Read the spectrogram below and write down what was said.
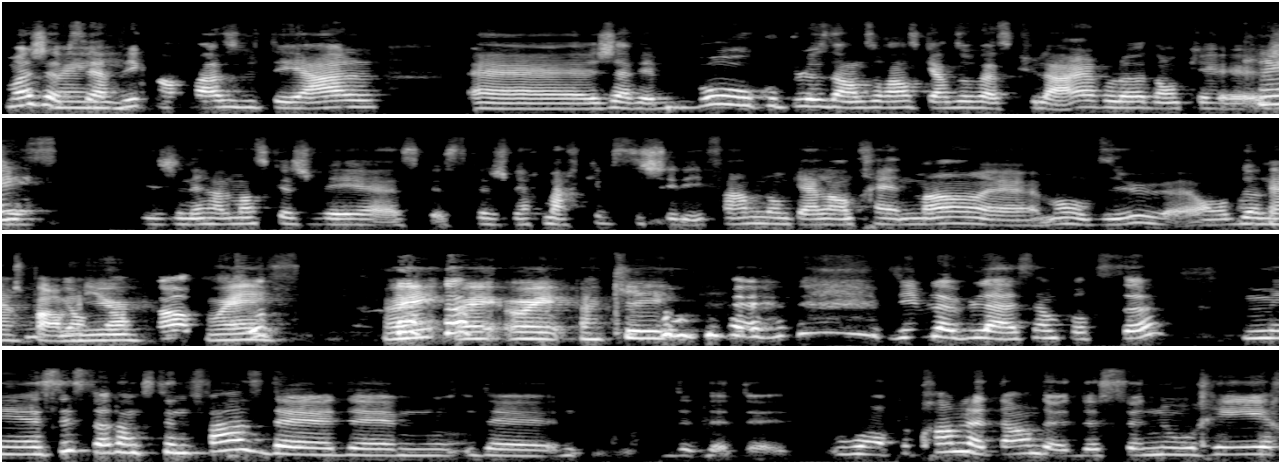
Moi, j'ai observé qu'en phase lutéale, euh, j'avais beaucoup plus d'endurance cardiovasculaire, là, donc euh, c'est généralement ce que je vais euh, ce que, ce que, je vais remarquer aussi chez les femmes. Donc, à l'entraînement, euh, mon Dieu, euh, on donne tout. Pas mieux. oui. oui, oui, oui, OK. Vive l'ovulation pour ça. Mais c'est ça. Donc, c'est une phase de, de, de, où on peut prendre le temps de, se nourrir,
